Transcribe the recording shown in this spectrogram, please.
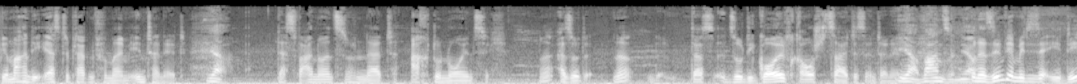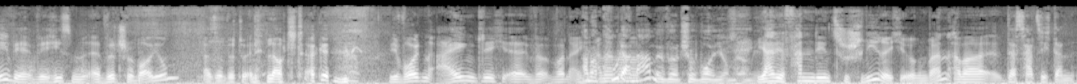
Wir machen die erste Plattenfirma im Internet. Ja. Das war 1998. Ne? Also ne, das so die Goldrauschzeit des Internets. Ja, Wahnsinn, ja. Und da sind wir mit dieser Idee, wir, wir hießen äh, Virtual Volume, also virtuelle Lautstärke. Wir wollten eigentlich, äh, wir wollten eigentlich Aber cooler Namen. Name, Virtual Volume irgendwie. Ja, wir fanden den zu schwierig irgendwann, aber das hat sich dann,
